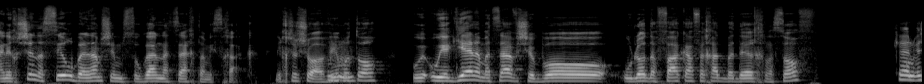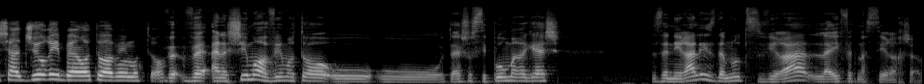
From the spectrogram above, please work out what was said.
אני חושב שנסיר הוא בן אדם שמסוגל לנצח את המשחק. אני חושב שאוהבים mm-hmm. אותו. הוא, הוא יגיע למצב שבו הוא לא דפק אף אחד בדרך לסוף. כן, ושהג'ורי מאוד אוהבים אותו. ו- ואנשים אוהבים אותו, הוא, הוא, אתה יש לו סיפור מרגש. זה נראה לי הזדמנות סבירה להעיף את נסיר עכשיו.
